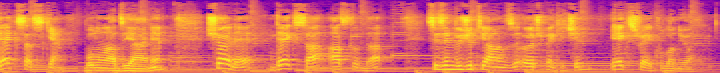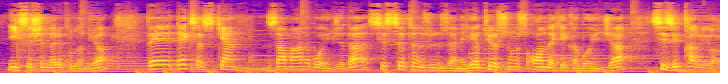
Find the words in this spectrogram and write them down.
DEXA scan bunun adı yani. Şöyle DEXA aslında sizin vücut yağınızı ölçmek için X-ray kullanıyor. X ışınları kullanıyor. Ve DEXA scan zamanı boyunca da siz sırtınızın üzerine yatıyorsunuz. 10 dakika boyunca sizi tarıyor.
